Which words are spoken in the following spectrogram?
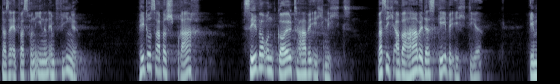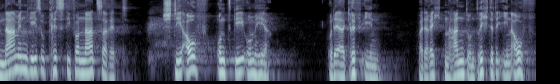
dass er etwas von ihnen empfinge. Petrus aber sprach, Silber und Gold habe ich nicht. Was ich aber habe, das gebe ich dir. Im Namen Jesu Christi von Nazareth, steh auf und geh umher. Und er ergriff ihn bei der rechten Hand und richtete ihn auf.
